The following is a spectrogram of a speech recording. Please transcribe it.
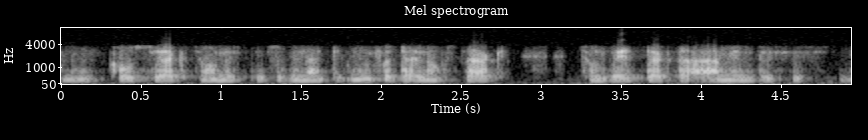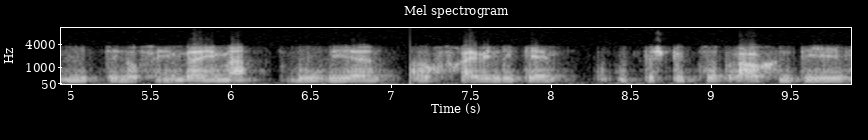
eine große Aktion ist der sogenannte Umverteilungstag zum Welttag der Armen. Das ist Mitte November immer, wo wir auch freiwillige Unterstützer brauchen, die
